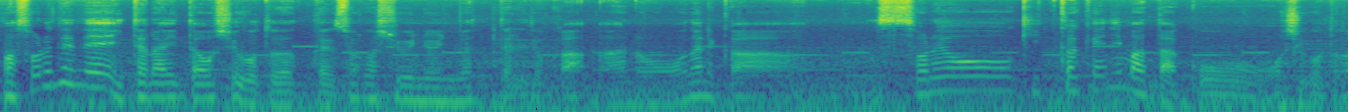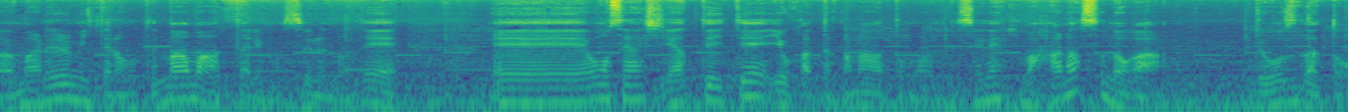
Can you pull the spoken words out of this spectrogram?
まあ、それでね、いただいたお仕事だったり、それが収入になったりとか、あの何か、それをきっかけにまたこう、お仕事が生まれるみたいなことまあまああったりもするので、えー、音声配信やっていてよかったかなと思うんですよね。ま、話すのが上手だと、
